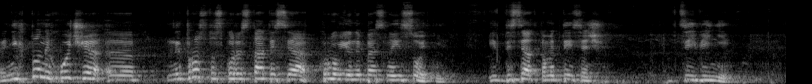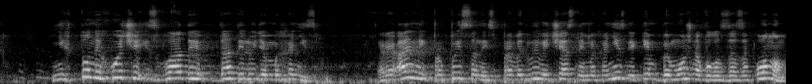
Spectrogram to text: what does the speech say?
Ніхто не хоче е, не просто скористатися кров'ю Небесної Сотні і десятками тисяч в цій війні. Ніхто не хоче із влади дати людям механізм. Реальний, прописаний, справедливий, чесний механізм, яким би можна було за законом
